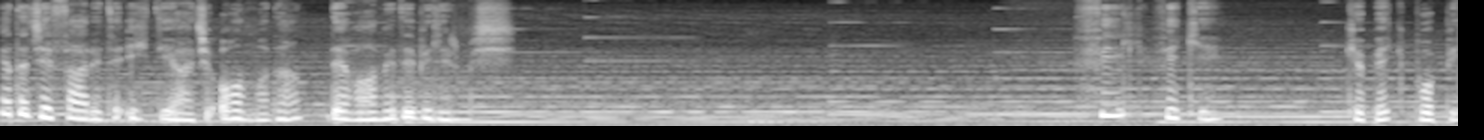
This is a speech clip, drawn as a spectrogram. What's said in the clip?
ya da cesarete ihtiyacı olmadan devam edebilirmiş. Fil Fiki, köpek Poppy,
